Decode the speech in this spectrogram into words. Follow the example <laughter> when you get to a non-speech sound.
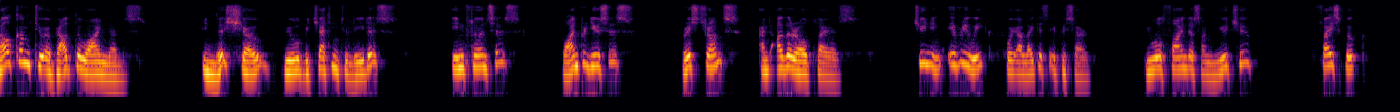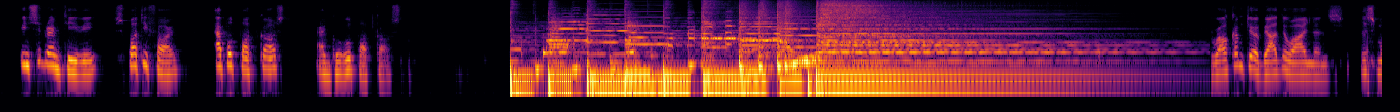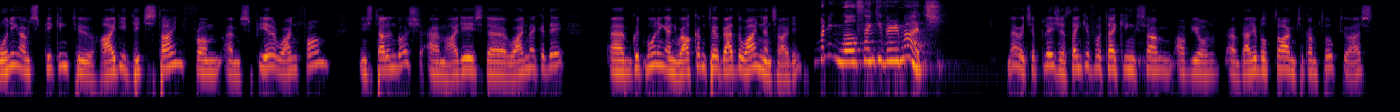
Welcome to About the Winelands. In this show, we will be chatting to leaders, influencers, wine producers, restaurants, and other role players. Tune in every week for our latest episode. You will find us on YouTube, Facebook, Instagram TV, Spotify, Apple Podcast, and Google Podcast. Welcome to About the Winelands. This morning I'm speaking to Heidi Ditchstein from um, Spier Wine Farm in Stellenbosch. Um, Heidi is the winemaker there. Um, good morning and welcome to About the Winelands, Heidi. Morning, Will. Thank you very much. No, it's a pleasure. Thank you for taking some of your uh, valuable time to come talk to us.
